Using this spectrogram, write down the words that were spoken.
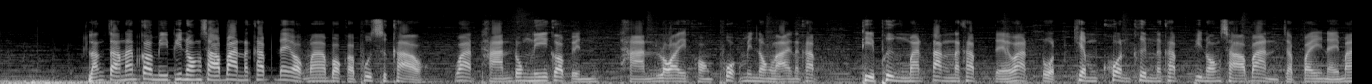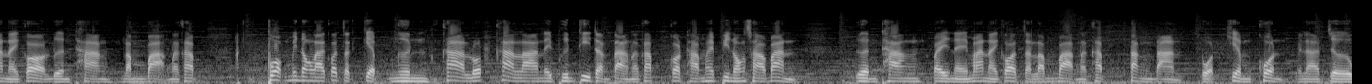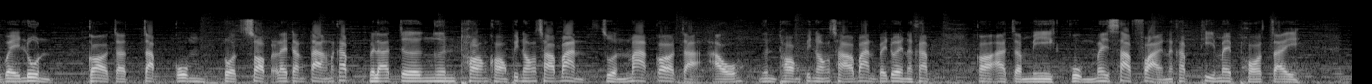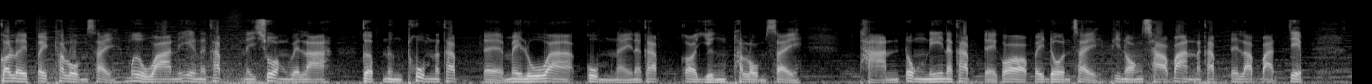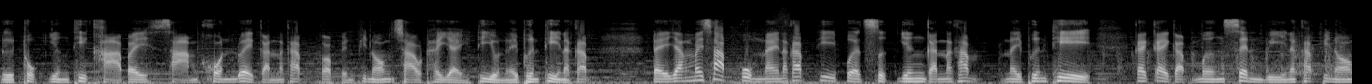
หลังจากนั้นก็มีพี่น้องชาวบ้านนะครับ ได้ออกมาบอกกับผู้สื่อข่าว ว่าฐานตรงนี้ก็เป็นฐานลอยของพวกมินนองลายนะครับ ที่พึ่งมาตั้งนะครับ แต่ว่าตรวจเข้มข้นขึ้นนะครับ พี่น้องชาวบ้านจะไปไหนมาไหนก็เดินทางลำบากนะครับ พวกมินนองลายก็จะเก็บเงินค่ารถค่าลาในพื้นที่ต่างๆนะครับ ก็ทำให้พี่น้องชาวบ้านเดินทางไปไหนมาไหนก็จะลำบากนะครับ ตั้งด่านตรวจเข้มข้น เวลาเจอวัยรุ่น ก็จะจับกลุ่มตรวจสอบอะไรต่างๆนะครับ เวลาเจอเงินทองของพี่น้องชาวบ้าน ส่วนมากก็จะเอาเงินทองพี่น้องชาวบ้านไปด้วยนะครับ ก็อาจจะมีกลุ่มไม่ทราบฝ่ายนะครับที่ไม่พอใจ ก็เลยไปถล่มใส่เมื่อวานนี้เองนะครับ ในช่วงเวลาเกือบหนึ่งทุ่มนะครับ แต่ไม่รู้ว่ากลุ่มไหนนะครับ ก็ยิงถล่มใส่ฐานตรงนี้นะครับ แต่ก็ไปโดนใส่พี่น้องชาวบ้านนะครับ ได้รับบาดเจ็บ หรือถูกยิงที่ขาไป 3 คนด้วยกันนะครับ ก็เป็นพี่น้องชาวไทยใหญ่ที่อยู่ในพื้นที่นะครับ แต่ยังไม่ทราบกลุ่มไหนนะครับ ที่เปิดศึกยิงกันนะครับ ในพื้นที่ใกล้ ๆ กับเมืองเส้นวีนะครับ พี่น้อง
